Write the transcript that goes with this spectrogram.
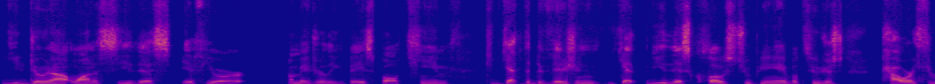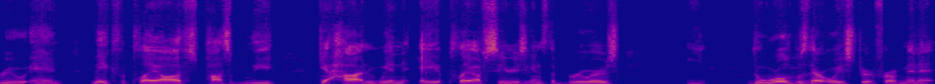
You do not want to see this if you're a Major League Baseball team to get the division, get be this close to being able to just power through and make the playoffs, possibly get hot and win a playoff series against the Brewers. The world was their oyster for a minute,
